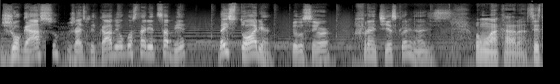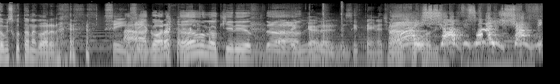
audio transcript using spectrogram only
jogaço, já explicado, e eu gostaria de saber da história pelo senhor Francesco Hernandes. Vamos lá, cara. Vocês estão me escutando agora, né? Sim, Ah, sim. agora estamos, meu querido. Ai, caralho, essa internet é uma Ah, Ai, porra, bicho. Chaves, ai, Chaves.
